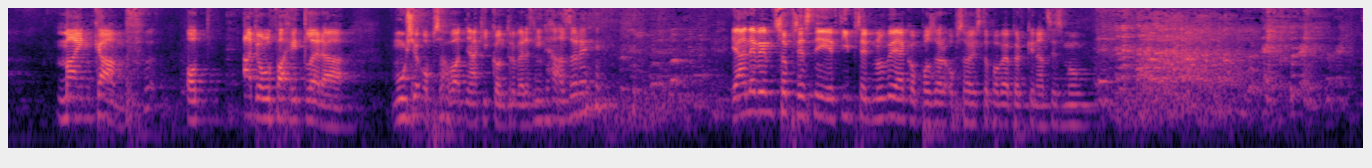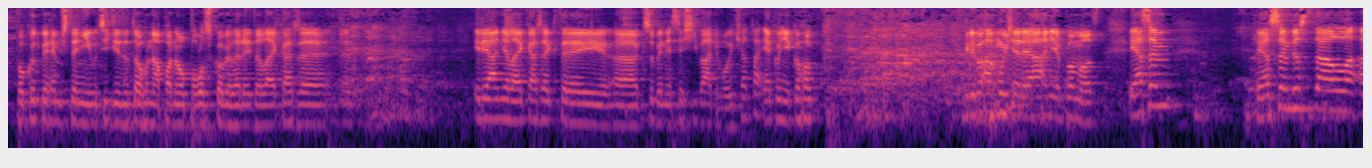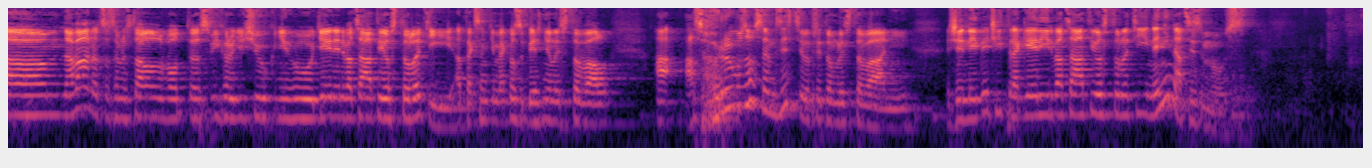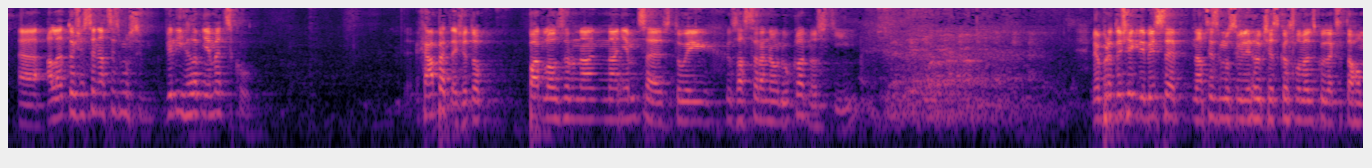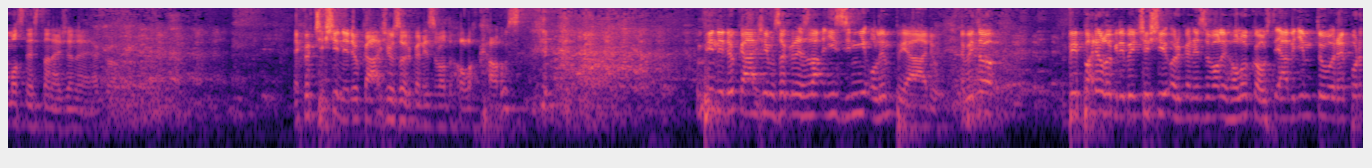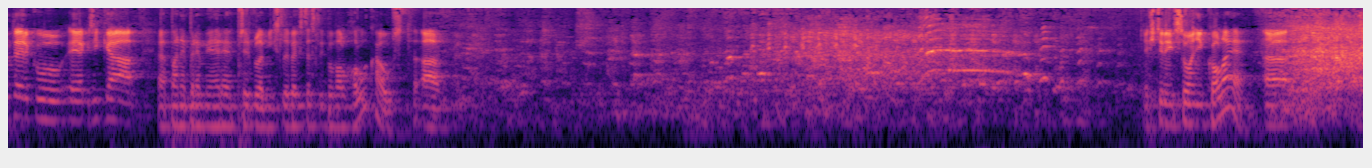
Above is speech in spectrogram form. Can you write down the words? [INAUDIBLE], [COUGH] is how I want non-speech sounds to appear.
Mein Kampf od Adolfa Hitlera může obsahovat nějaký kontroverzní názory? [LAUGHS] Já nevím, co přesně je v té předmluvě, jako pozor, obsahuje stopové prvky nacismu. Pokud během čtení ucítíte toho napadnou Polsko, vyhledejte lékaře. Ideálně lékaře, který uh, k sobě nesešívá dvojčata, jako někoho, kdo vám může reálně pomoct. Já jsem, já jsem dostal um, na Vánoce jsem dostal od svých rodičů knihu Dějiny 20. století a tak jsem tím jako zběžně listoval a, a s hrůzou jsem zjistil při tom listování, že největší tragédií 20. století není nacismus, uh, ale to, že se nacismus vylíhl v Německu. Chápete, že to padlo zrovna na Němce s tou jejich zasranou důkladností. No, protože kdyby se nacismus vylihl v Československu, tak se toho moc nestane, že ne? Jako, jako Češi nedokážou zorganizovat holokaust. My nedokážeme zorganizovat ani zimní olympiádu. Aby to vypadalo, kdyby Češi organizovali holokaust. Já vidím tu reportérku, jak říká, pane premiére, v předvolebních slibech jste sliboval holokaust. A ještě nejsou ani koleje. Uh...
